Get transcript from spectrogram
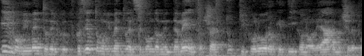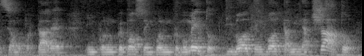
il, movimento del, il cosiddetto movimento del secondo ammendamento, cioè tutti coloro che dicono le armi ce le possiamo portare in qualunque posto, in qualunque momento, di volta in volta minacciato,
